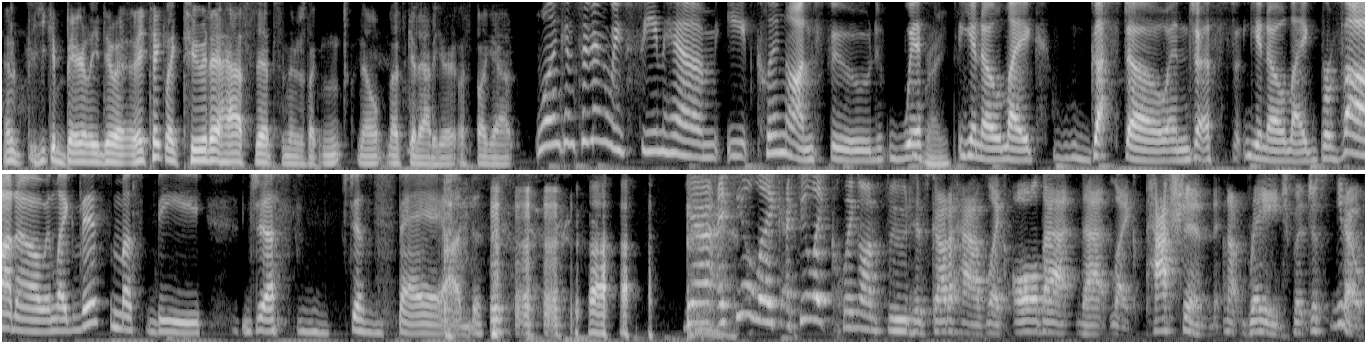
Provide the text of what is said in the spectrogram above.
And he can barely do it. They take like two and a half sips, and they're just like, mm, no, let's get out of here. Let's bug out. Well, and considering we've seen him eat Klingon food with, Right. you know, like gusto and just, you know, like bravado, and like this must be just, just bad. Yeah, I feel like I feel like Klingon food has got to have like all that that like passion, not rage, but just you know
